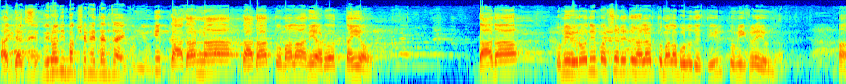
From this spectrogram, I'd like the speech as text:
अध्यक्ष विरोधी पक्ष नेत्यांचं ऐकून घेऊ. की दादांना दादा तुम्हाला आम्ही अडवत नाही आहोत. दादा तुम्ही विरोधी पक्षनेते झाल्यावर तुम्हाला बोलू देतील. तुम्ही इकडे येऊन जा. हा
